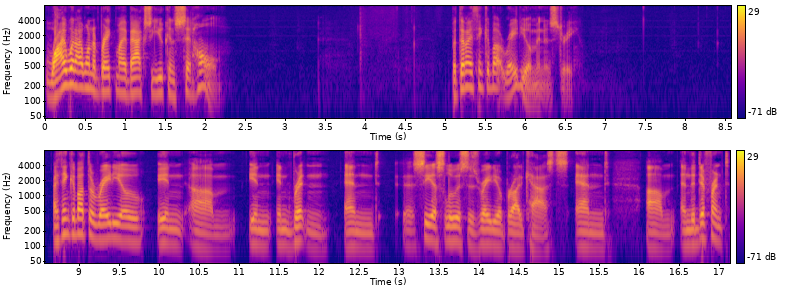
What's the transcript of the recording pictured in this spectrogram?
why would I want to break my back so you can sit home? But then I think about radio ministry. I think about the radio in um, in in Britain and uh, C.S. Lewis's radio broadcasts and um, and the different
